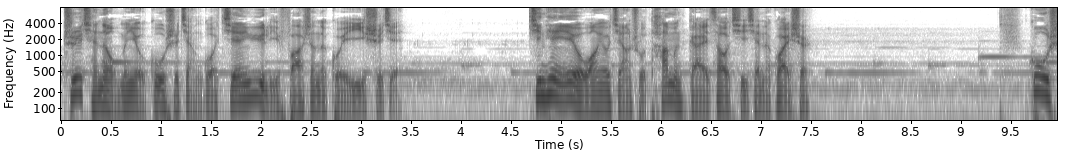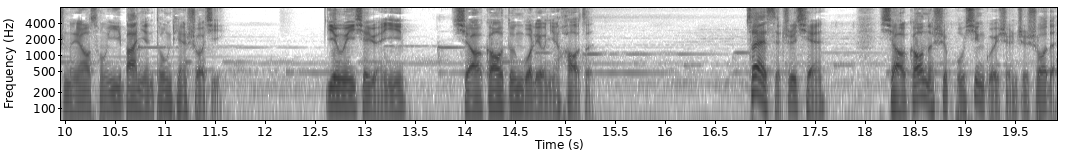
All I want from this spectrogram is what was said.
之前呢，我们有故事讲过监狱里发生的诡异事件。今天也有网友讲述他们改造期间的怪事。故事呢要从一八年冬天说起，因为一些原因，小高蹲过六年耗子。在此之前，小高呢是不信鬼神之说的。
